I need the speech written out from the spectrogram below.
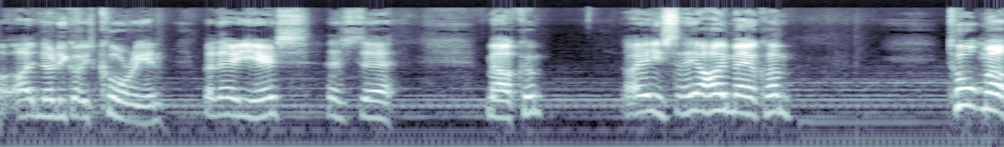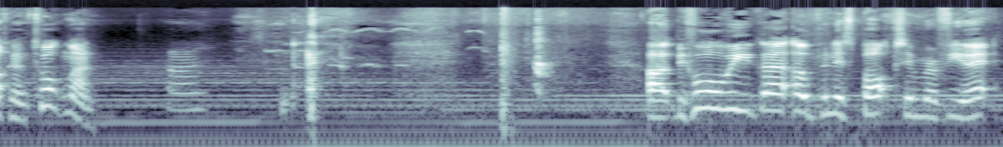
I nearly got his Corey in. But there he is. There's uh, Malcolm. Hey, say hi, Malcolm. Talk, Malcolm. Talk, man. Uh, before we uh, open this box and review it,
